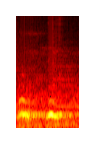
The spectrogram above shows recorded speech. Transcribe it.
Woo-hoo!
